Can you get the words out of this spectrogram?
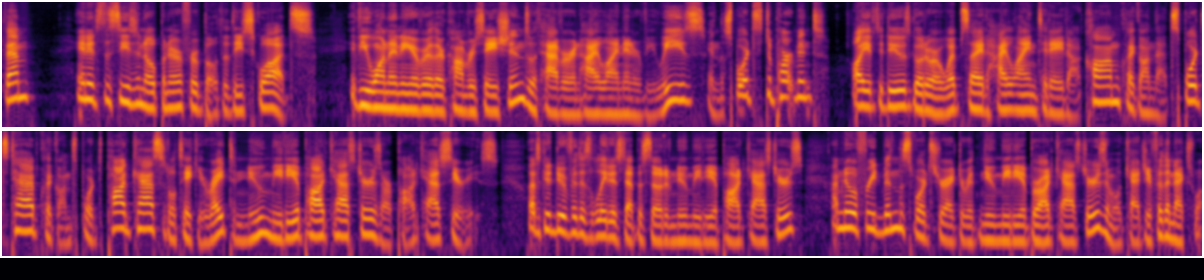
FM and it's the season opener for both of these squads. If you want any of our other conversations with Havre and Highline interviewees in the sports department, all you have to do is go to our website, highlinetoday.com, click on that sports tab, click on sports podcasts. It'll take you right to New Media Podcasters, our podcast series. That's going to do it for this latest episode of New Media Podcasters. I'm Noah Friedman, the sports director with New Media Broadcasters, and we'll catch you for the next one.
